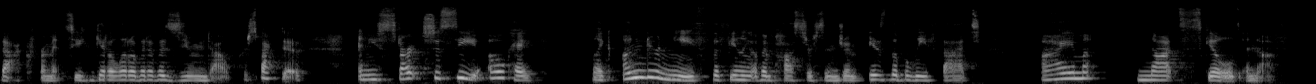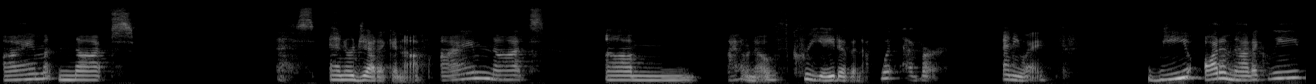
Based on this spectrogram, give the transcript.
back from it so you can get a little bit of a zoomed out perspective. And you start to see, oh, okay, like underneath the feeling of imposter syndrome is the belief that I'm not skilled enough. I'm not energetic enough. I'm not, um, I don't know, creative enough, whatever. Anyway, we automatically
